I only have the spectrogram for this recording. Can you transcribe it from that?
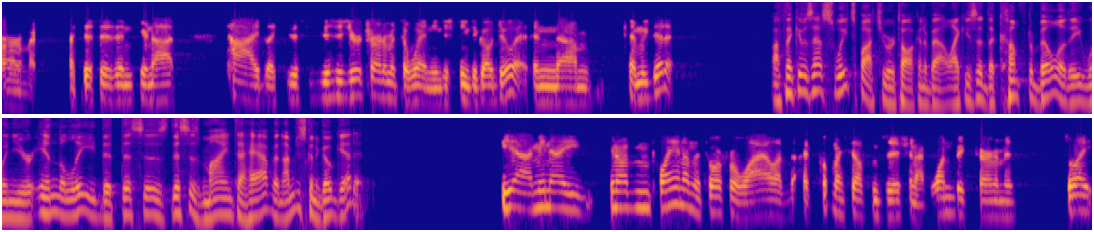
tournament. Like this isn't you're not tied. Like this this is your tournament to win. You just need to go do it. And um and we did it. I think it was that sweet spot you were talking about. Like you said, the comfortability when you're in the lead that this is this is mine to have, and I'm just going to go get it. Yeah, I mean, I you know I've been playing on the tour for a while. I've, I've put myself in position. I've won big tournaments, so I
